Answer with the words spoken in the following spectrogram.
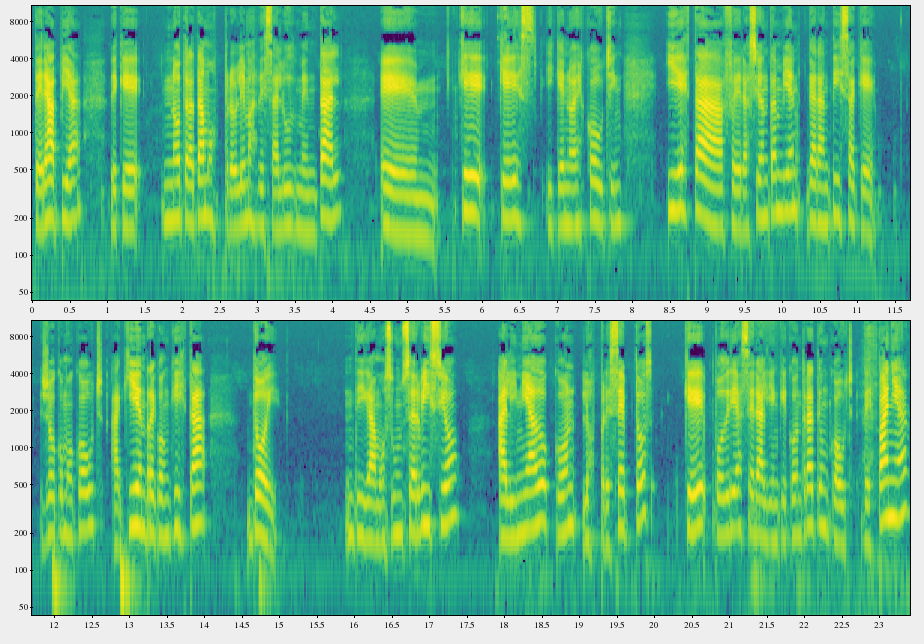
terapia, de que no tratamos problemas de salud mental, eh, qué, es y qué no es coaching. Y esta federación también garantiza que yo como coach aquí en Reconquista doy, digamos, un servicio alineado con los preceptos que podría ser alguien que contrate un coach de España,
